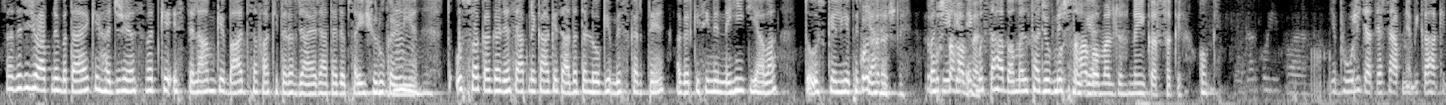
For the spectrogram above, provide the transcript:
سازا جی جو آپ نے بتایا کہ حجر اسود کے استعلام کے بعد صفا کی طرف جایا جاتا ہے جب صحیح شروع کرنی ہے تو اس وقت اگر جیسے آپ نے کہا کہ زیادہ تر لوگ یہ مس کرتے ہیں اگر کسی نے نہیں کیا ہوا تو اس کے لیے پھر کیا ہے؟ بس یہ ایک مستحب عمل تھا جو مس ہو گیا۔ عمل جو نہیں کر سکے۔ اوکے۔ یہ بھول ہی جاتے جیسے آپ نے ابھی کہا کہ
